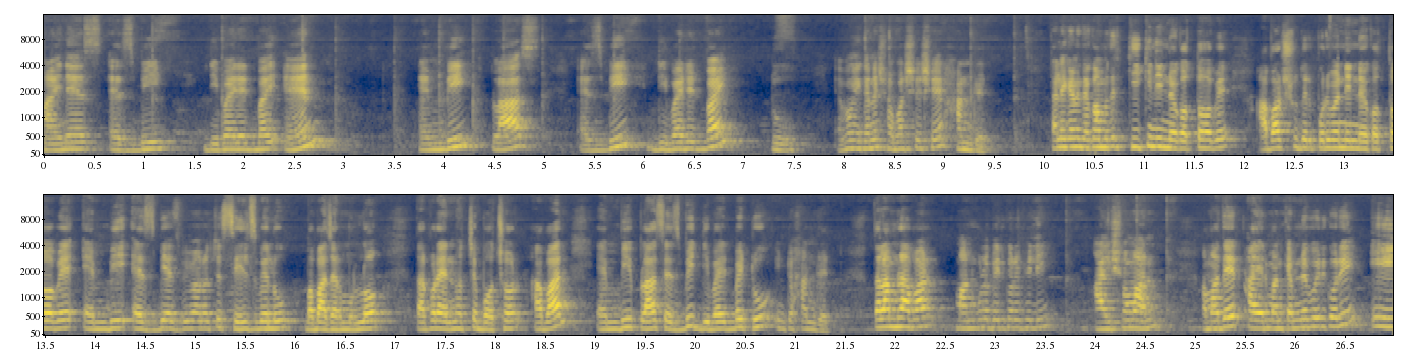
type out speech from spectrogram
minus SB divided by N MB plus SB divided by two এবং এখানে সবার শেষে হান্ড্রেড তাহলে এখানে দেখো আমাদের কী কী নির্ণয় করতে হবে? আবার সুদের পরিমাণ নির্ণয় করতে হবে। এমবি এসবি এসবি মানে হচ্ছে সেলস ভ্যালু বা বাজার মূল্য। তারপর এন হচ্ছে বছর। আবার MB plus SB divide by two into hundred তাহলে আমরা আবার মানগুলো বের করে ফেলি। আয় সমান আমাদের আয়ের মান কেমনে বের করি? এই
